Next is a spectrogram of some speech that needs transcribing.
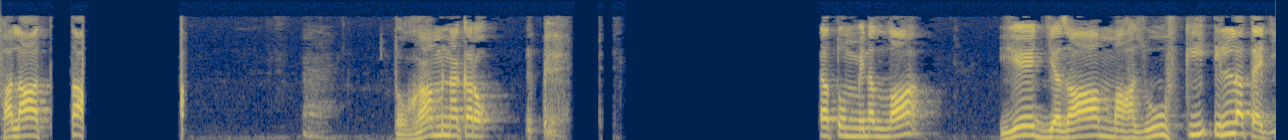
فلا تو غم نہ کرو۔ تم من اللہ، یہ جزا محضوف کی علت ہے جی۔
